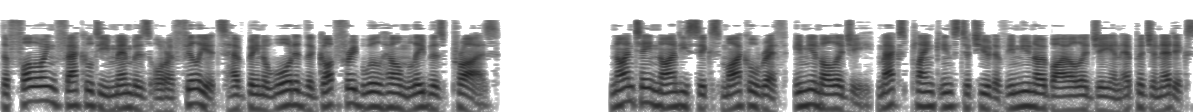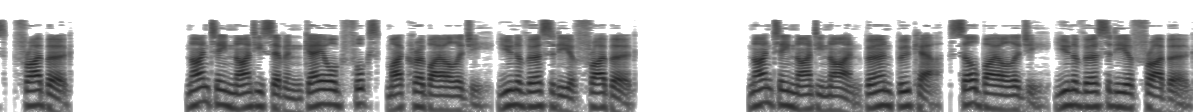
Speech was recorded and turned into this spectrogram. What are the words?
The following faculty members or affiliates have been awarded the Gottfried Wilhelm Leibniz Prize. 1996 Michael Reth, Immunology Max Planck Institute of Immunobiology and Epigenetics, Freiburg 1997 Georg Fuchs, Microbiology University of Freiburg 1999 Bernd Bukau, Cell Biology University of Freiburg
